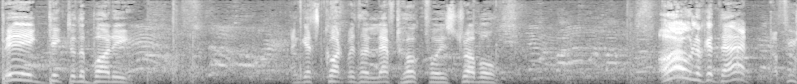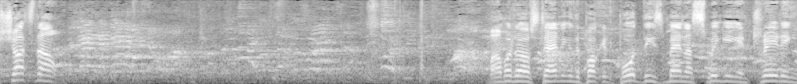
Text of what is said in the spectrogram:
Big dig to the body and gets caught with a left hook for his trouble. Oh, look at that. A few shots now. Mamadov standing in the pocket. Both these men are swinging and trading.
